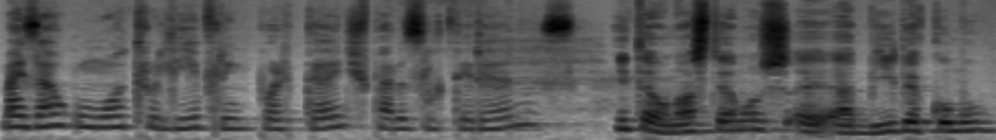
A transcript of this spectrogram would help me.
mas há algum outro livro importante para os luteranos? Então, nós temos é, a Bíblia como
